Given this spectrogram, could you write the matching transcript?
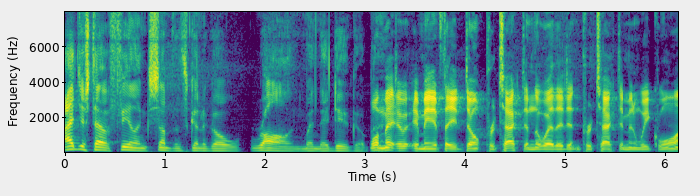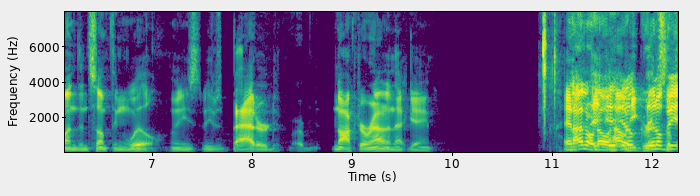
I just have a feeling something's going to go wrong when they do go. Back. Well, I mean, if they don't protect him the way they didn't protect him in Week One, then something will. I mean, he's he was battered or knocked around in that game. And I don't know how he it'll- grips it'll the be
